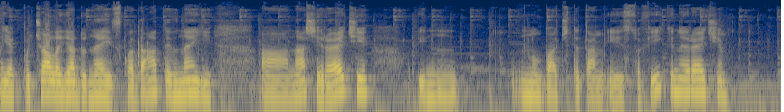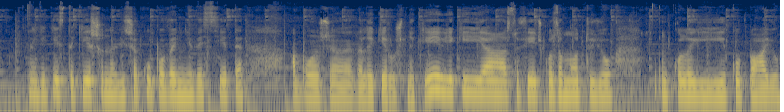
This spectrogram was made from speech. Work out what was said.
як почала я до неї складати, в неї а, наші речі. І, ну, бачите, там і Софійкини речі, якісь такі, що на вішаку повинні висіти, або ж е, великі рушники, в які я Софієчку замотую, коли її купаю.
